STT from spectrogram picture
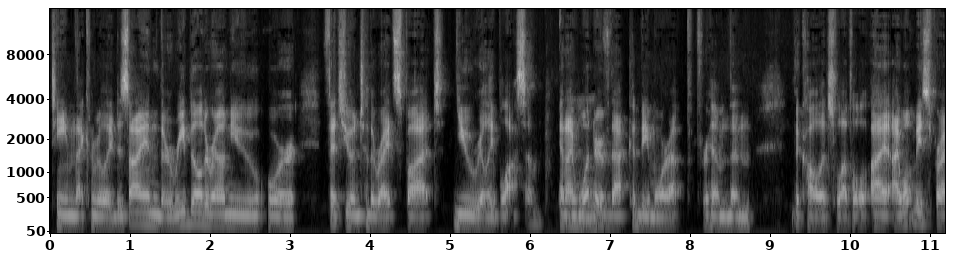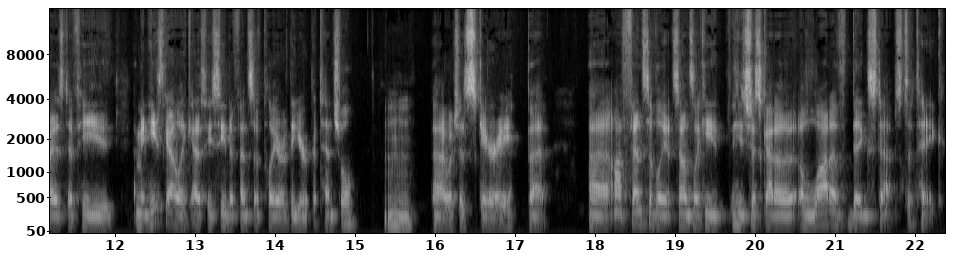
team that can really design their rebuild around you or fit you into the right spot, you really blossom. And mm-hmm. I wonder if that could be more up for him than the college level. I, I won't be surprised if he, I mean, he's got like SEC Defensive Player of the Year potential mm-hmm. uh, which is scary. But uh, offensively, it sounds like he he's just got a, a lot of big steps to take.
